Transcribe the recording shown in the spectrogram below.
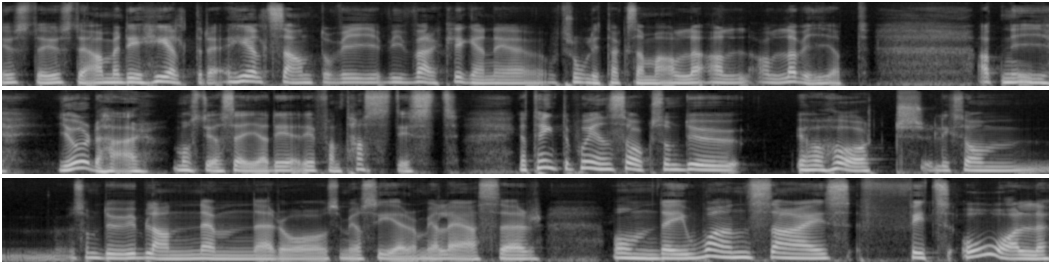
Just det, just det. Ja, men det är helt, helt sant och vi, vi verkligen är otroligt tacksamma alla, all, alla vi att, att ni gör det här, måste jag säga. Det, det är fantastiskt. Jag tänkte på en sak som du jag har hört, liksom, som du ibland nämner och som jag ser om jag läser om dig. One size fits all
